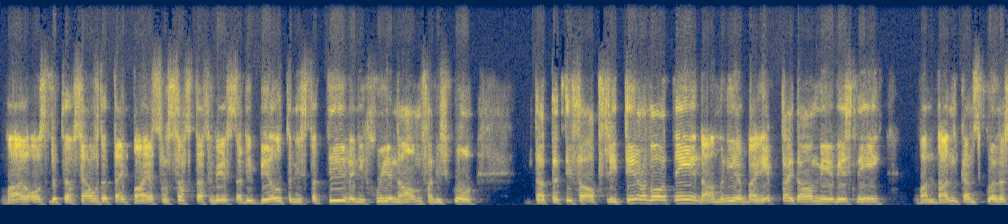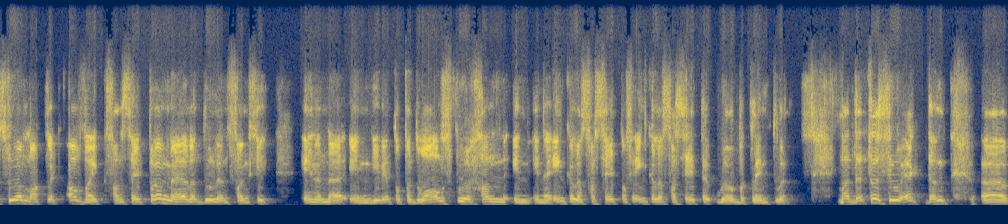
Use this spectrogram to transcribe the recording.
Maar ons moet terselfdertyd baie versigtig wees dat die beeld en die statuur en die goeie naam van die skool dat dit nie verabsoluteer word nie en daar moenie 'n beheptheid daarmee wees nie want dan kan skole so maklik afwyk van sy primêre doel en funksie en en en jy weet op 'n dwaalspoor gaan en en 'n enkele faset of enkele fasette oorbeklemtoon. Maar dit is hoe ek dink uh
